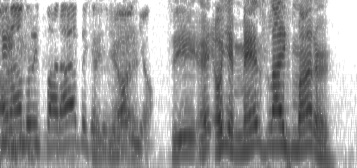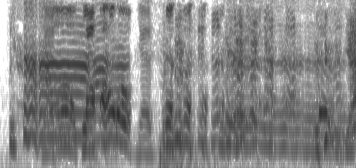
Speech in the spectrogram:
hablando disparate, que sin ñoño. Sí, eh, oye, men's life matter. Ah, claro. Yes. ya,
